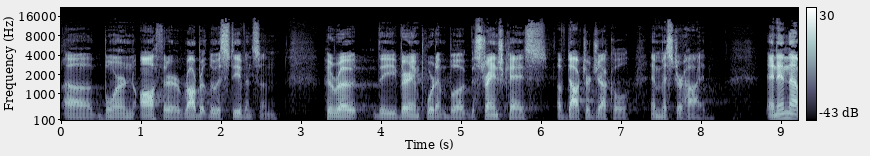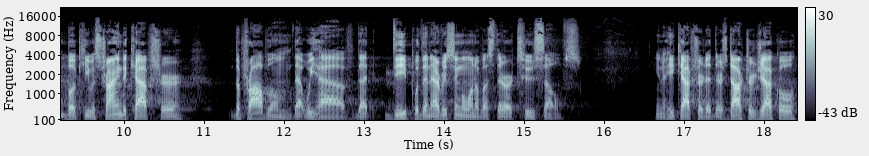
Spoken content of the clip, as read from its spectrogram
uh, born author, Robert Louis Stevenson who wrote the very important book, The Strange Case of Dr. Jekyll and Mr. Hyde. And in that book, he was trying to capture the problem that we have that deep within every single one of us, there are two selves. You know, he captured it. There's Dr. Jekyll,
